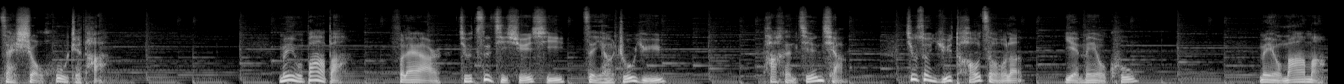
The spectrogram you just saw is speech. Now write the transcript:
在守护着他。没有爸爸。弗莱尔就自己学习怎样捉鱼，他很坚强，就算鱼逃走了，也没有哭。没有妈妈，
